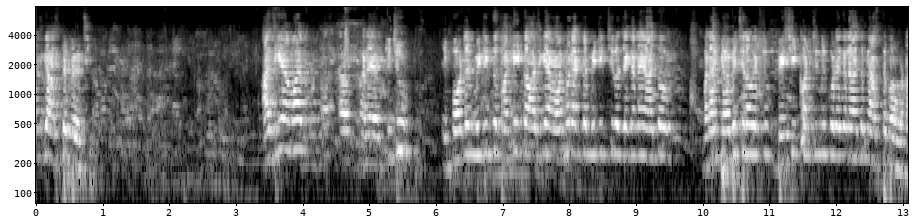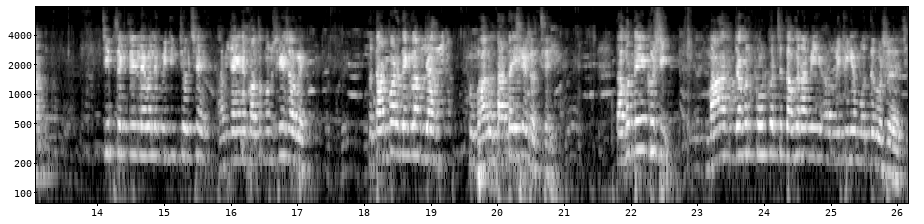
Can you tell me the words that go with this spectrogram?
আজকে আসতে পেরেছি। আজকে আমার মানে কিছু ইম্পর্টেন্ট মিটিং তো থাকেই, তো আজকে এমন একটা মিটিং ছিল যেখানে হয়তো মানে আমি ভেবেছিলাম একটু বেশি কন্টিনিউ করে গেলে হয়তো আমি আসতে পারব না। চিফ সেক্রেটারি লেভেলে মিটিং চলছে, আমি জানি না কতক্ষণ শেষ হবে। তো তারপরে দেখলাম, যা, খুব ভালো তাড়াতাড়ি শেষ হচ্ছে। তখন থেকে খুশি। মা যখন ফোন করছে, তখন আমি মিটিংয়ের মধ্যে বসে রয়েছি।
